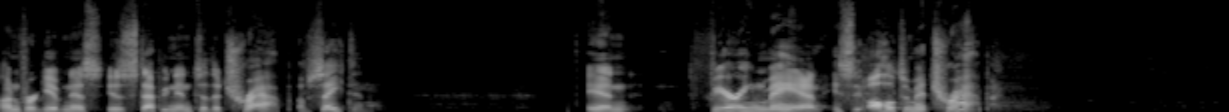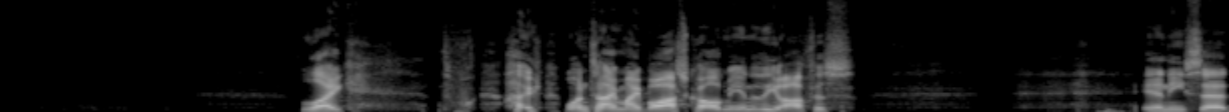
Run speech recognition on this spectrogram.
unforgiveness is stepping into the trap of Satan. And fearing man is the ultimate trap. Like I, one time my boss called me into the office and he said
